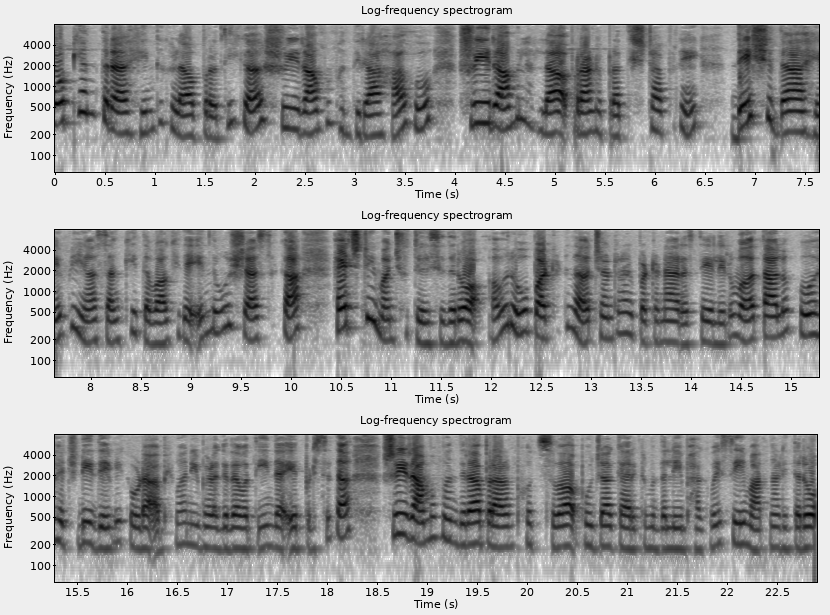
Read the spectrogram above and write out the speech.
ಕೋಟ್ಯಾಂತರ ಹಿಂದೂಗಳ ಪ್ರತೀಕ ಶ್ರೀರಾಮ ಮಂದಿರ ಹಾಗೂ ಶ್ರೀರಾಮಲಲ್ಲ ಪ್ರಾಣ ಪ್ರತಿಷ್ಠಾಪನೆ ದೇಶದ ಹೆಮ್ಮೆಯ ಸಂಕೇತವಾಗಿದೆ ಎಂದು ಶಾಸಕ ಎಚ್ ಡಿ ಮಂಜು ತಿಳಿಸಿದರು. ಅವರು ಪಟ್ಟಣದ ಚಂದ್ರಾಯಪಟ್ಟಣ ರಸ್ತೆಯಲ್ಲಿರುವ ತಾಲೂಕು ಎಚ್ ಡಿ ದೇವೇಗೌಡ ಅಭಿಮಾನಿ ಬಳಗದ ವತಿಯಿಂದ ಏರ್ಪಡಿಸಿದ ಶ್ರೀರಾಮ ಮಂದಿರ ಪ್ರಾರಂಭೋತ್ಸವ ಪೂಜಾ ಕಾರ್ಯಕ್ರಮದಲ್ಲಿ ಭಾಗವಹಿಸಿ ಮಾತನಾಡಿದರು.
